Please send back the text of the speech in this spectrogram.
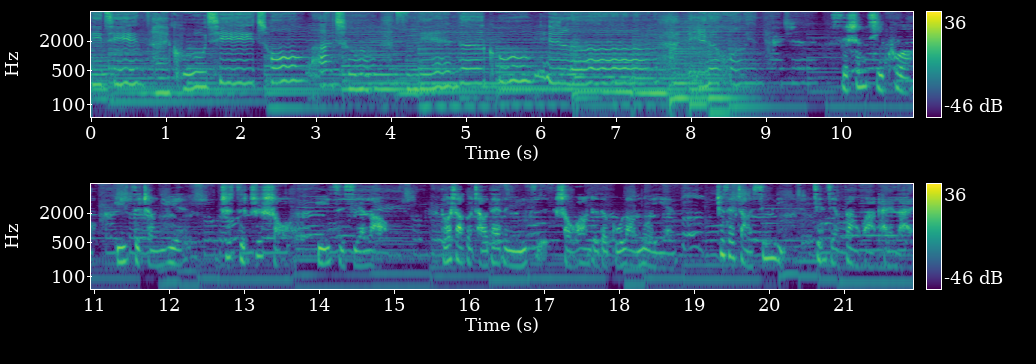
已经在哭泣中拉扯思念的苦与乐。你的谎言太真。死生契阔，与子成悦；执子之手，与子偕老。多少个朝代的女子守望着的古老诺言，就在掌心里渐渐泛化开来，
